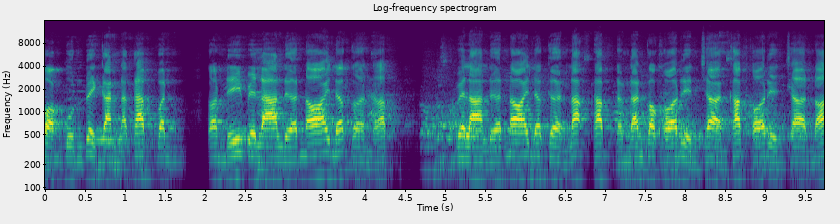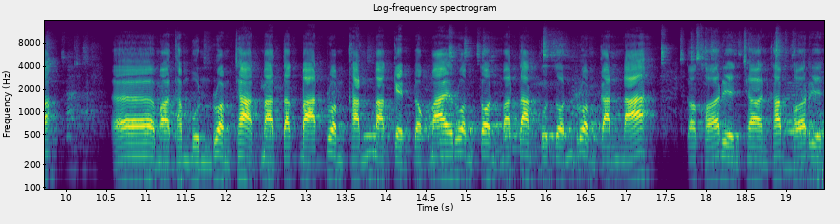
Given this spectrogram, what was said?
กองบุญด้วยกันนะครับ วันตอนนี้เวลาเหลือน้อยเหลือเกินครับ เวลาเหลือน้อยเหลือเกินละครับ ดังนั้นก็ขอเรียนเชิญครับ ขอเรียนเชิญเนาะเออมาทำบุญร่วมชาติมาตักบาตรร่วมขันมาเก็บดอกไม้ร่วมต้นมาตั้งกุศลร่วมกันนะ ก็ขอเรียนเชิญครับ ขอเรียน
